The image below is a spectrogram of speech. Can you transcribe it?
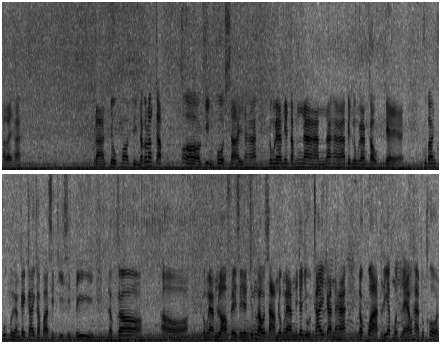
อะไรฮะร้านจุกหมอดินแล้วกำลังกลับออกิ่งโพไซนะฮะโรงแรมในตำนานนะฮะเป็นโรงแรมเก่าแก่คู่บ้านคู่เมืองใกล้ๆกับวาซิตีซิตี้แล้วก็อ่อโรงแรมลอฟเรสเดนซึ่งเรา 3 โรงแรมนี้จะอยู่ใกล้กันนะฮะเรากวาดเรียบหมดแล้วฮะทุกคน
